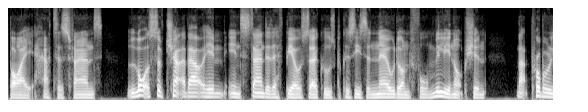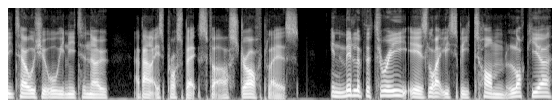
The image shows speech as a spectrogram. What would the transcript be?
by Hatters fans. Lots of chat about him in standard FPL circles because he's a nailed on 4 million option. That probably tells you all you need to know about his prospects for our draft players. In the middle of the three is likely to be Tom Lockyer.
